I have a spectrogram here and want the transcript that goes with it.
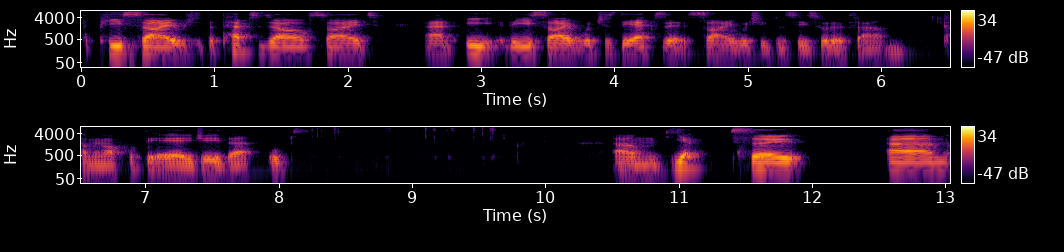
the P site, which is the peptidyl site, and E, the E site, which is the exit site, which you can see sort of um, coming off of the AAG there. Oops. Um, yeah, so um,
